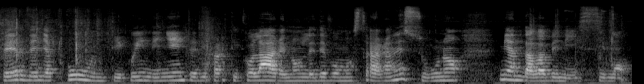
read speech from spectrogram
per degli appunti quindi niente di particolare non le devo mostrare a nessuno mi andava benissimo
